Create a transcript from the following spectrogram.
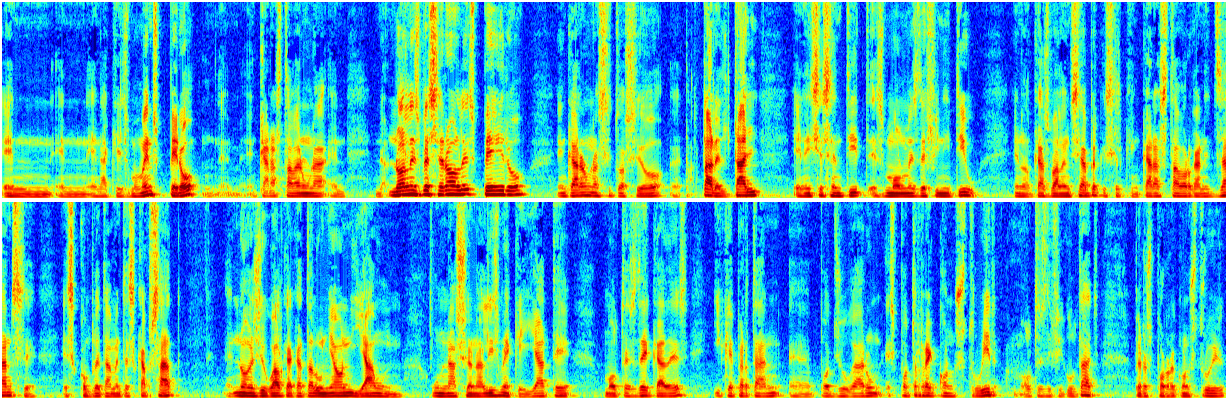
en, en, en aquells moments, però eh, encara estava en una... En, no en les beceroles, però encara en una situació... Eh, clar, el tall en aquest sentit és molt més definitiu en el cas valencià, perquè si el que encara estava organitzant-se és completament escapçat, no és igual que a Catalunya on hi ha un, un nacionalisme que ja té moltes dècades i que, per tant, eh, pot jugar un, es pot reconstruir amb moltes dificultats, però es pot reconstruir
